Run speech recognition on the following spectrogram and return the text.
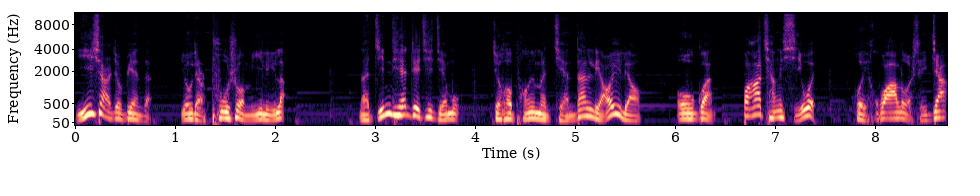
一下就变得有点扑朔迷离了。那今天这期节目就和朋友们简单聊一聊欧冠八强席位会花落谁家。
